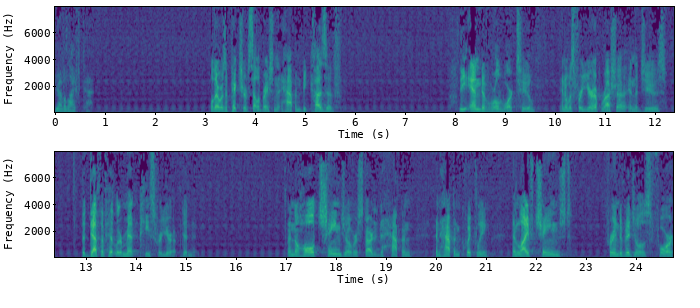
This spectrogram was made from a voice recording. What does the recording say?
You have a life debt. Well, there was a picture of celebration that happened because of the end of World War II, and it was for Europe, Russia, and the Jews. The death of Hitler meant peace for Europe, didn't it? And the whole changeover started to happen and happen quickly, and life changed for individuals, for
